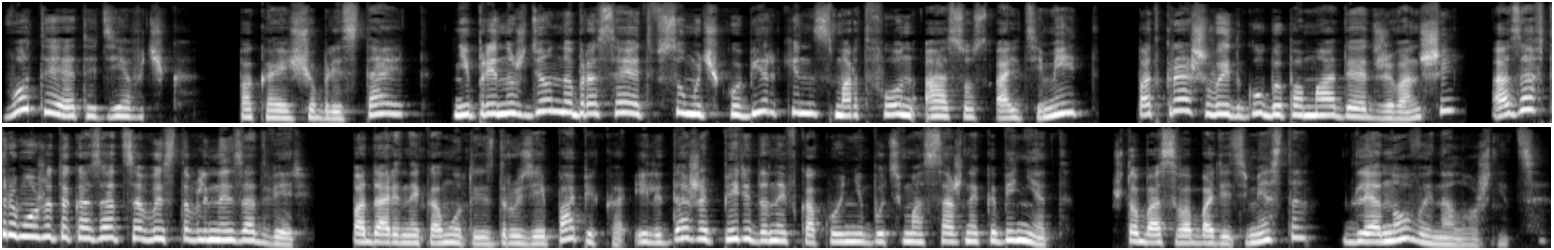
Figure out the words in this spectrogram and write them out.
Вот и эта девочка пока еще блистает, непринужденно бросает в сумочку Биркин смартфон Asus Ultimate, подкрашивает губы помадой от Живанши, а завтра может оказаться выставленной за дверь, подаренной кому-то из друзей папика или даже переданной в какой-нибудь массажный кабинет, чтобы освободить место для новой наложницы.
